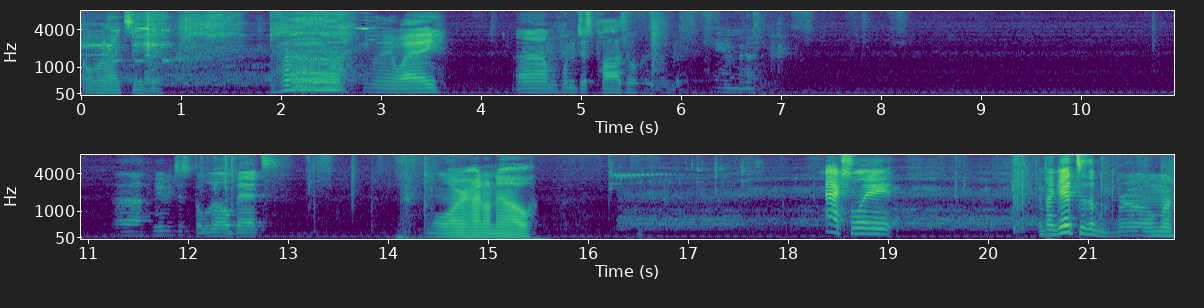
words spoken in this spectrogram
override save it. anyway, um, let me just pause real quick. Uh, maybe just a little bit more. I don't know. Actually, if I get to the room,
